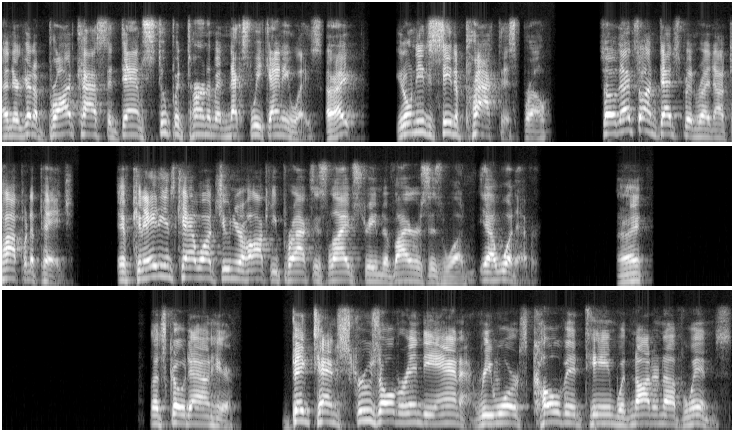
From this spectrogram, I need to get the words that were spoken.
and they're going to broadcast the damn stupid tournament next week, anyways. All right? You don't need to see the practice, bro. So that's on Deadspin right now, top of the page. If Canadians can't watch junior hockey practice live stream, the virus is one. Yeah, whatever. All right? Let's go down here. Big Ten screws over Indiana, rewards COVID team with not enough wins.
